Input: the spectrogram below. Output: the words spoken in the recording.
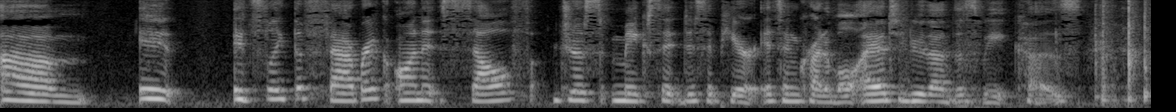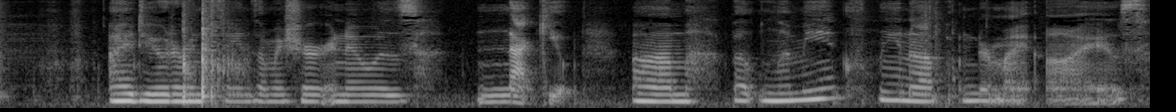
Um, it it's like the fabric on itself just makes it disappear. It's incredible. I had to do that this week because I had deodorant stains on my shirt and it was not cute. Um, but let me clean up under my eyes.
